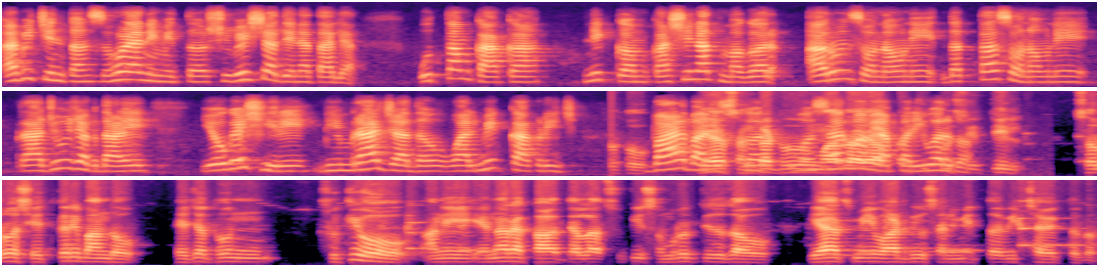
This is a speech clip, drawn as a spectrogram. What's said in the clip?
अभिचिंतन सोहळ्यानिमित्त शुभेच्छा देण्यात आल्या. उत्तम काका निक्कम काशीनाथ मगर अरुण सोनवणे दत्ता सोनवणे राजू जगदाळे योगेश हिरे भीमराज जाधव वाल्मिक काकडीज करतो. बाळ या बारिस्कर व सर्व व्यापारी वर्ग. सर्व शेतकरी बांधव ह्याच्यातून सुखी हो आणि येणारा काळ त्याला सुखी समृद्धीचं जावो याच मी वाढदिवसानिमित्त इच्छा व्यक्त करतो.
